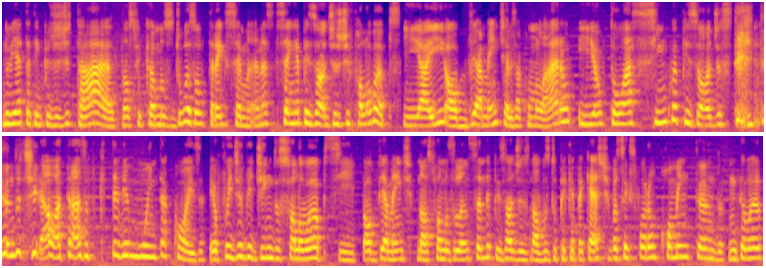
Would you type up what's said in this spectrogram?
não ia ter tempo de editar. Nós ficamos duas ou três semanas sem episódios de follow-ups. E aí, obviamente, eles acumularam e eu tô há cinco episódios tentando tirar o atraso porque teve muita coisa. Eu fui dividindo os follow-ups e, obviamente, nós fomos lançando episódios novos do PQPcast e vocês foram comentando. Então eu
